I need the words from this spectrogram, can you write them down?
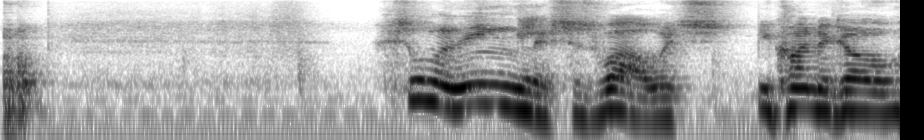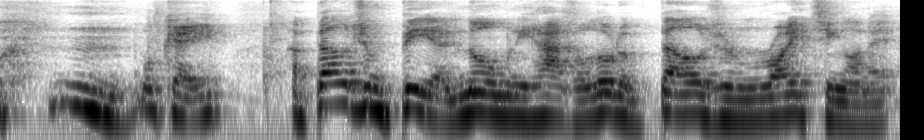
It's all in English as well, which you kind of go, hmm, okay. A Belgian beer normally has a lot of Belgian writing on it.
